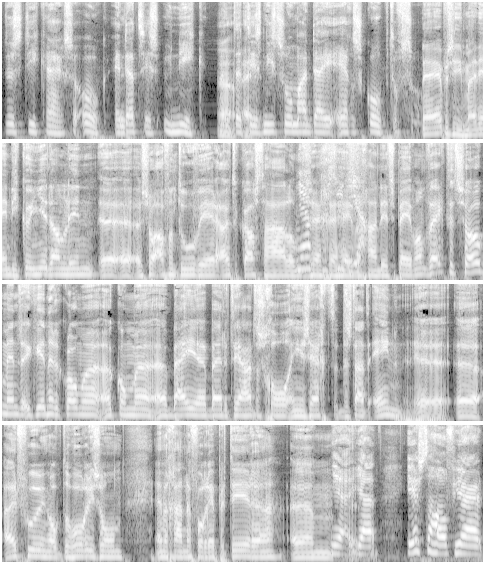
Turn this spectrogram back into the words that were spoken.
Dus die krijgen ze ook. En dat is uniek. Want het is niet zomaar dat je ergens koopt of zo. Nee, precies. Maar en die kun je dan, Lin, uh, zo af en toe weer uit de kast halen... om ja, te zeggen, precies, hey, we ja. gaan dit spelen. Want werkt het zo? Mensen, kinderen komen, komen bij, je, bij de theaterschool... en je zegt, er staat één uh, uh, uitvoering op de horizon... en we gaan ervoor repeteren. Um, ja, ja, eerste half jaar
